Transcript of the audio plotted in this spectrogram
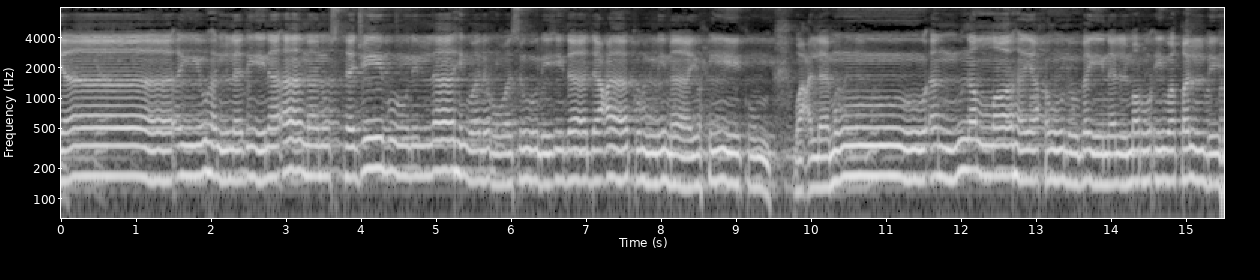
يا أيها الذين آمنوا استجيبوا لله وللرسول إذا دعاكم لما يحييكم واعلموا أن الله يحول بين المرء وقلبه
